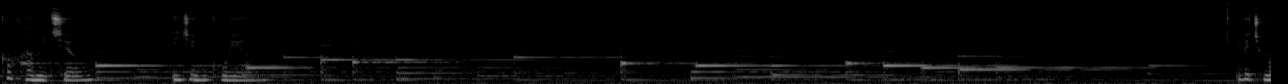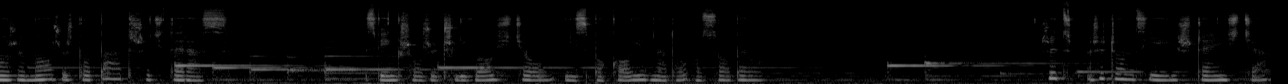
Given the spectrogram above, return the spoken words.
Kocham Cię i dziękuję. Być może możesz popatrzeć teraz z większą życzliwością i spokojem na tą osobę, życz, życząc jej szczęścia.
